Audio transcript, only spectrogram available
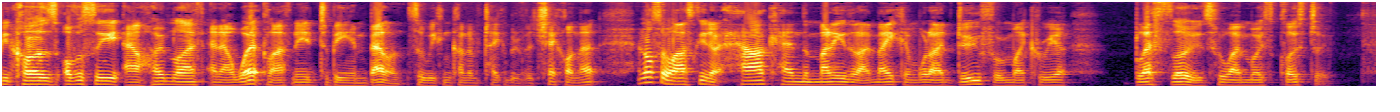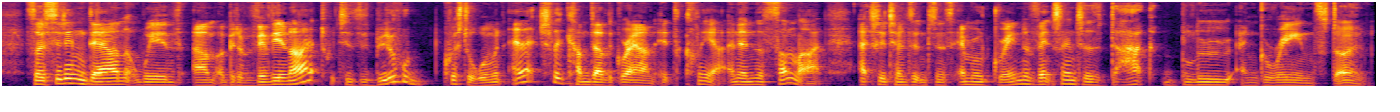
because obviously our home life and our work life need to be in balance. So we can kind of take a bit of a check on that and also ask, you know, how can the money that I make and what I do for my career bless those who I'm most close to? So sitting down with um, a bit of Vivianite, which is this beautiful crystal when and actually comes out of the ground, it's clear. And then the sunlight actually turns it into this emerald green and eventually into this dark blue and green stone.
